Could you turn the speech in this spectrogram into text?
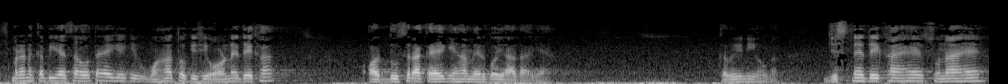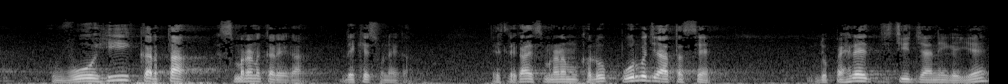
स्मरण कभी ऐसा होता है कि, कि वहाँ तो किसी और ने देखा और दूसरा कहे कि हाँ मेरे को याद आ गया। कभी नहीं होगा। जिसने देखा है सुना है वो ही करता स्मरण करेगा, देखे सुनेगा। इसलिए कहा, स्मरणम खलु पूर्व जात जो पहले चीज़ जानी गई है,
